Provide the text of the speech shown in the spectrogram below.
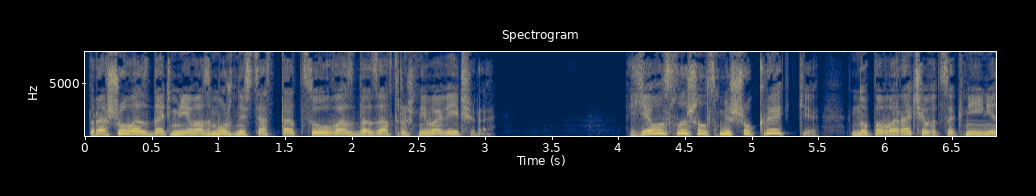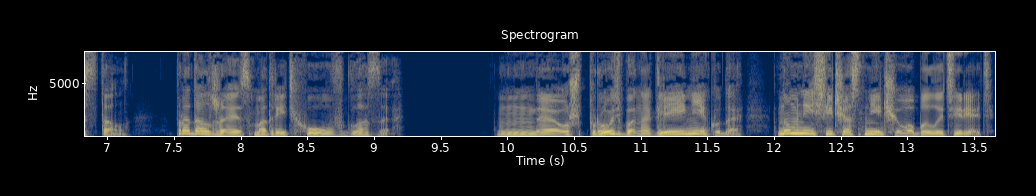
Прошу вас дать мне возможность остаться у вас до завтрашнего вечера». Я услышал смешок Рекки, но поворачиваться к ней не стал, продолжая смотреть Хоу в глаза. Да уж, просьба наглее некуда, но мне сейчас нечего было терять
